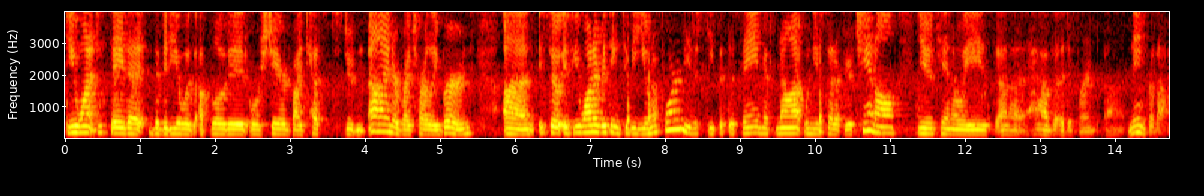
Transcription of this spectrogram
do you want it to say that the video was uploaded or shared by Test Student 9 or by Charlie Burns? Um, so if you want everything to be uniform, you just keep it the same. If not, when you set up your channel, you can always uh, have a different uh, name for that.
